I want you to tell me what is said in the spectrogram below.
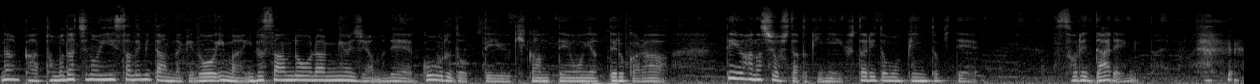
なんか友達のインスタで見たんだけど今イブ・サンローランミュージアムでゴールドっていう旗艦店をやってるからっていう話をした時に2人ともピンときて「それ誰?」みたいな。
